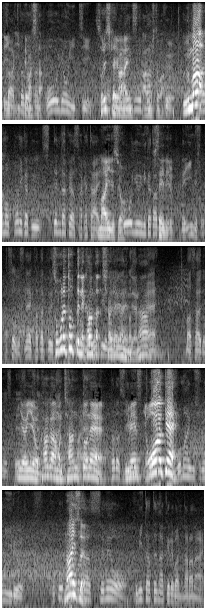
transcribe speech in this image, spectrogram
て言言ってました。541それしか言わないんですあの人は。ううまっ！もとにかく失点だけは避けたい。まあいいでしょう。こういう見方防いでるでいいんでしょうか？そうですねそこで取ってねカウンター仕掛けれないんだよなまあサイドのスペースいいよいいよ、香川もちゃんとね、デただしィフェンス、オーケ5枚後ろにいる。ここナイス！攻めを組み立てなければならない。ー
